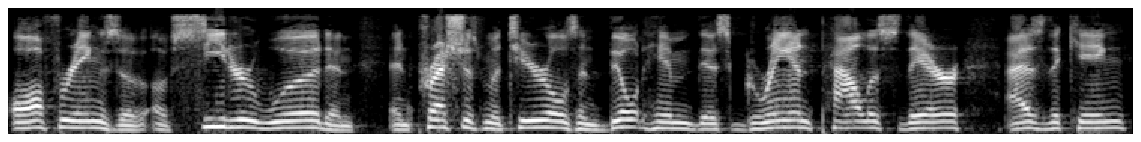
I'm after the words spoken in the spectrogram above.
offerings of, of cedar wood and, and precious materials and built him this grand palace palace there as the king.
